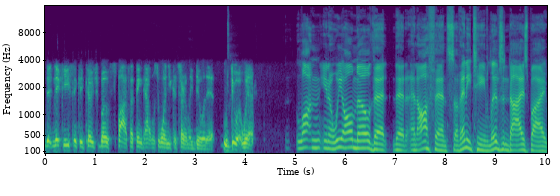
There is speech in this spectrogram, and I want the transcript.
that Nick Eason could coach both spots, I think that was one you could certainly do with it. Do it with. Lawton, you know, we all know that that an offense of any team lives and dies by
